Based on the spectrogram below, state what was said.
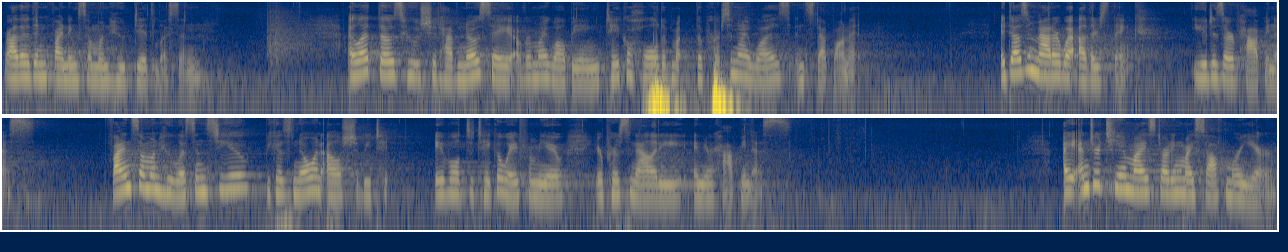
rather than finding someone who did listen. I let those who should have no say over my well being take a hold of my, the person I was and step on it. It doesn't matter what others think, you deserve happiness. Find someone who listens to you because no one else should be t- able to take away from you your personality and your happiness. I entered TMI starting my sophomore year,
